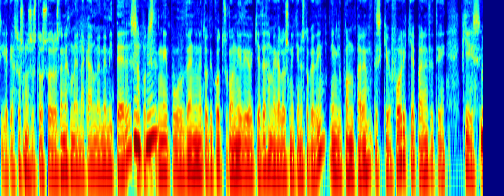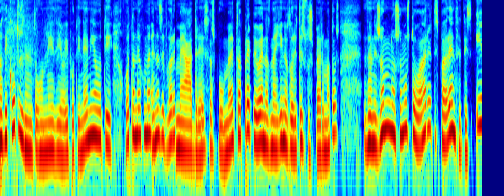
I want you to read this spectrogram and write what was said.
γιατί αυτός είναι ο σωστός όρος, δεν έχουμε να κάνουμε με μητερε από τη στιγμή που δεν είναι το δικό τους γονίδιο και δεν θα μεγαλώσουν εκείνο το παιδί. Είναι λοιπόν παρένθετη σκιοφόρη και παρένθετη κοίηση. Μα δικό τους δεν είναι το γονίδιο, υπό την έννοια ότι όταν έχουμε ένα ζευγάρι με άντρες, ας πούμε, θα πρέπει ο ένας να γίνει ο δωρητής του σπέρματος, δανειζόμενος όμως το άριο της παρένθετης, ή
